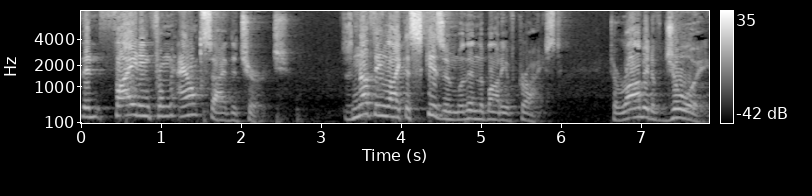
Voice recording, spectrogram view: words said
than fighting from outside the church. There's nothing like a schism within the body of Christ. To rob it of joy,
